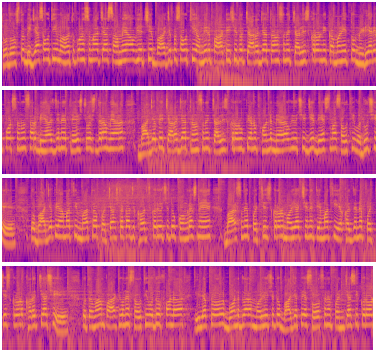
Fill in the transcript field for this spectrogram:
તો દોસ્તો, બીજા સૌથી મહત્વપૂર્ણ સમાચાર સામે આવ્યા છે. ભાજપ સૌથી અમીર પાર્ટી છે તો ચાર હજાર ત્રણસો ને ચાલીસ કરોડની કમાણી તો મીડિયા રિપોર્ટ્સ અનુસાર બે હજાર ને ત્રેવીસ ચોવીસ દરમિયાન ભાજપે ચાર હજાર ત્રણસો ને ચાલીસ કરોડ રૂપિયાનું ફંડ મેળવ્યું છે, જે દેશમાં સૌથી વધુ છે. તો ભાજપે આમાંથી માત્ર પચાસ ટકા જ ખર્ચ કર્યો છે તો કોંગ્રેસને બારસો ને પચીસ કરોડ મળ્યા છે અને તેમાંથી એક હજાર ને પચીસ કરોડ ખર્ચ્યા છે. તો તમામ પાર્ટીઓને સૌથી વધુ ફંડ ઇલેક્ટ્રોલ બોન્ડ દ્વારા મળ્યું છે તો ભાજપે સોળસો ને પંચ્યાસી કરોડ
